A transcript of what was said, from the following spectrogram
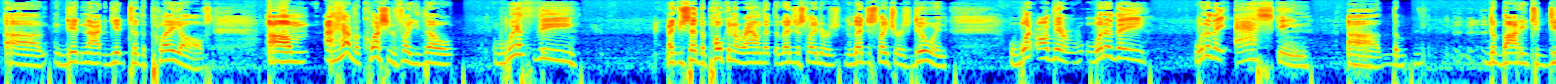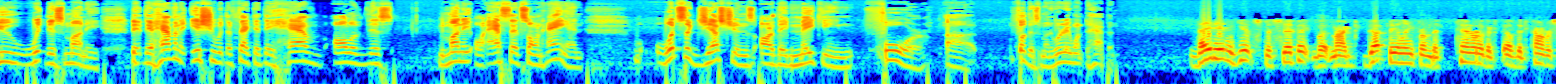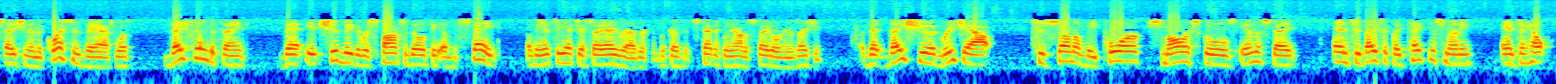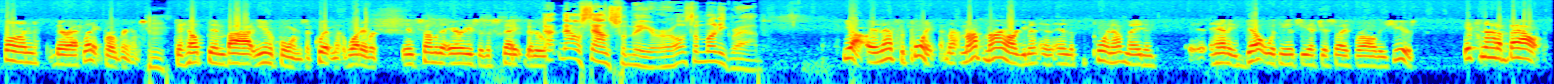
uh, did not get to the playoffs. Um, I have a question for you though. With the like you said, the poking around that the legislators the legislature is doing, what are their what are they what are they asking uh, the the body to do with this money? They, they're having an issue with the fact that they have all of this money or assets on hand. What suggestions are they making for uh, for this money? What do they want to happen? they didn't get specific, but my gut feeling from the tenor of the of the conversation and the questions they asked was they seem to think that it should be the responsibility of the state of the NCHSAA rather because it's technically not a state organization that they should reach out to some of the poor smaller schools in the state and to basically take this money and to help fund their athletic programs, to help them buy uniforms, equipment, whatever, in some of the areas of the state that are That now sounds familiar, Earl. It's a money grab. Yeah, and that's the point. My my, my argument and, and the point I've made in uh, having dealt with the NCHSAA for all these years, it's not about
